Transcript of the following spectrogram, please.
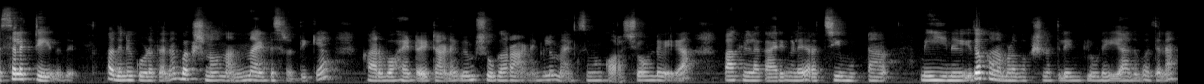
സെലക്ട് ചെയ്യുന്നത്. അതിന്റെ കൂടെ തന്നെ ഭക്ഷണവും നന്നായിട്ട് ശ്രദ്ധിക്കുക. കാർബോഹൈഡ്രേറ്റ് ആണെങ്കിലും ഷുഗർ ആണെങ്കിലും മാക്സിമം കുറച്ചുകൊണ്ട് വരിക. ബാക്കിയുള്ള കാര്യങ്ങൾ ഇറച്ചി മുട്ട മീൻ ഇതൊക്കെ നമ്മൾ ഭക്ഷണത്തിൽ ഇൻക്ലൂഡ് ചെയ്യുക. അതുപോലെ തന്നെ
